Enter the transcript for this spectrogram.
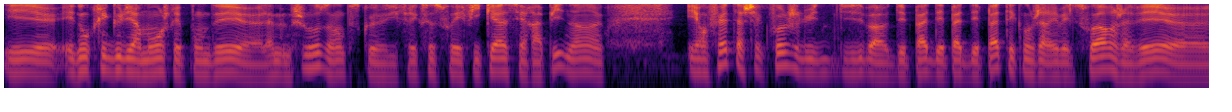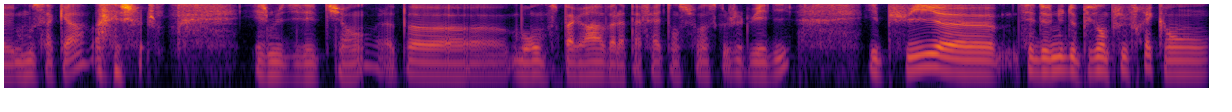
Et, donc régulièrement, je répondais la même chose, hein, parce qu'il fallait que ce soit efficace et rapide. Hein. Et en fait, à chaque fois, je lui disais bah, des pâtes, des pâtes, des pâtes, et quand j'arrivais le soir, j'avais moussaka. Et je me disais, tiens, elle a pas... bon, c'est pas grave, elle a pas fait attention à ce que je lui ai dit. Et puis, euh, c'est devenu de plus en plus fréquent.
